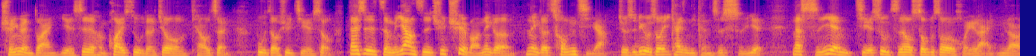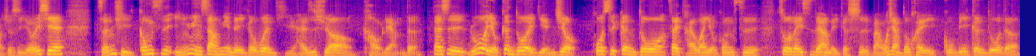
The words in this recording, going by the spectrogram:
全远端也是很快速的就调整步骤去接受，但是怎么样子去确保那个那个冲击啊？就是例如说一开始你可能只是实验，那实验结束之后收不收得回来？你知道，就是有一些整体公司营运上面的一个问题，还是需要考量的。但是如果有更多的研究。或是更多在台湾有公司做类似这样的一个示范，我想都可以鼓励更多的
